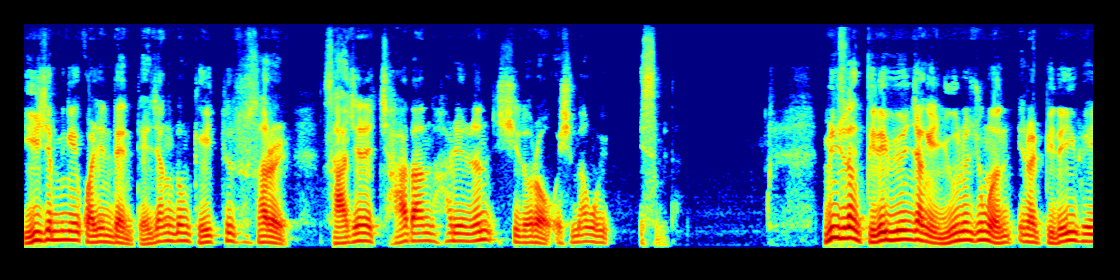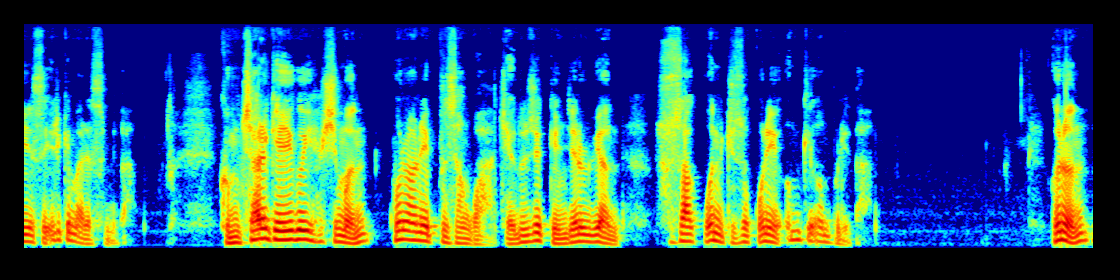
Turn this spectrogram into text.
이재명에 관련된 대장동 게이트 수사를 사전에 차단하려는 시도로 의심하고 있습니다. 민주당 비대위원장인 윤호중은 이날 비대위 회의에서 이렇게 말했습니다. 검찰 개혁의 핵심은 권한의 분산과 제도적 견제를 위한 수사권, 기소권의 엄격한 분리다. 그는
